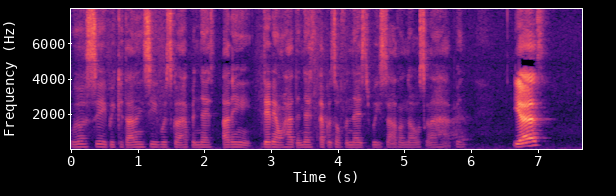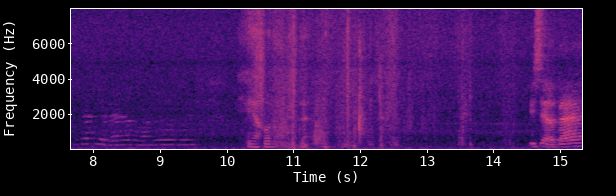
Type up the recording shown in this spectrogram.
We'll see because I didn't see what's gonna happen next. I didn't. They don't have the next episode for next week, so I don't know what's gonna happen. Yes. Yeah, hold on. You said a bag?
